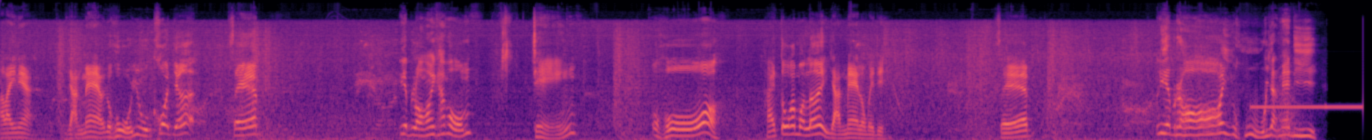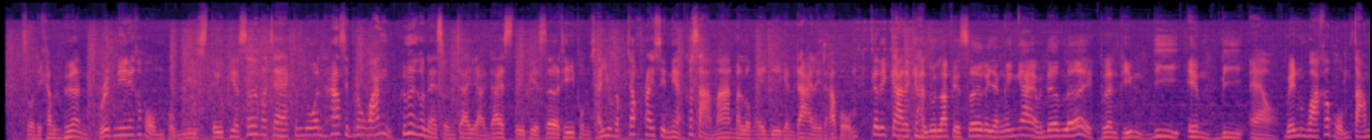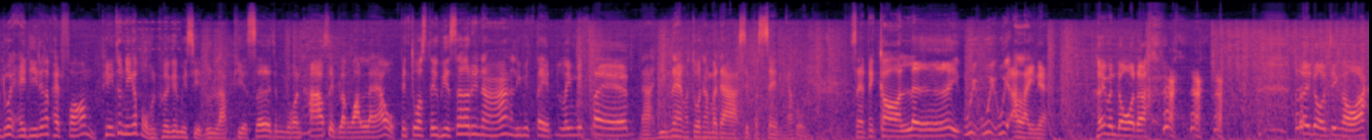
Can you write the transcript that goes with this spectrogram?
อะไรเนี่ย ยันแม่โอ้โหอยู่โคตรเยอะ เซฟ เรียบร้อยครับผม เจ๋ง โอ้โห หายตัวกันหมดเลย ยันแม่ลงไปดิ เซฟ เรียบร้อย โอ้โหยันแม่ดี สวัสดีครับเพื่อนๆคลิปนี้นะครับผมผมมี Steel Piercer มาแจกจำนวน 50 รางวัล เพื่อนๆคนไหนสนใจอยากได้ Steel Piercer ที่ผมใช้อยู่กับเจ้าไพรสินเนี่ย ก็สามารถมาลง ID กันได้เลยนะครับผมกติกาในการลุ้นรับ Piercer ก็ยังง่ายๆเหมือนเดิมเลย เพื่อนพิมพ์ DMBL เว้นวรรคครับผมตามด้วย ID แล้วก็แพลตฟอร์ม เพียงเท่านี้ครับผมเพื่อนๆก็มีสิทธิ์ลุ้นรับ Piercer จำนวน 50 รางวัลแล้ว เป็นตัว Steel Piercer ด้วยนะ Limited Limited นะยิ่งแรงกว่าตัวธรรมดา 10%ครับผม เสร็จไปก่อนเลย อุ้ยอุ้ยอุ้ยอะไรเนี่ย เฮ้ยมันโดนอะเฮ้ยโดนจริงเหรอวะ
